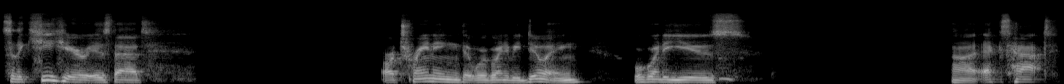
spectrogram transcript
So the key here is that our training that we're going to be doing, we're going to use uh, X hat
